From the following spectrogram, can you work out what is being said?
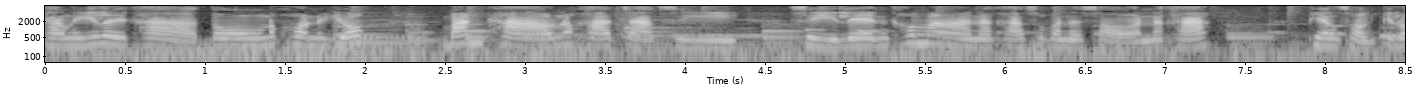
ทางนี้เลยค่ะ ตรงนครนายกบ้านพร้าวนะคะจากสี่สี่เลนเข้ามานะคะ สุวรรณสอนนะคะ เพียง 2 กิโล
